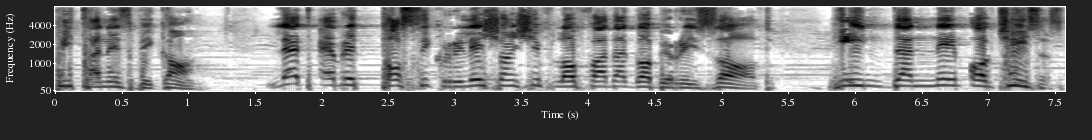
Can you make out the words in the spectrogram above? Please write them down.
bitterness be gone. Let every toxic relationship, Lord Father God, be resolved. In the name of Jesus,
